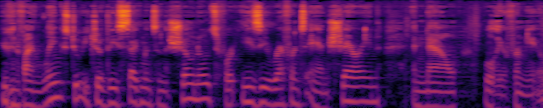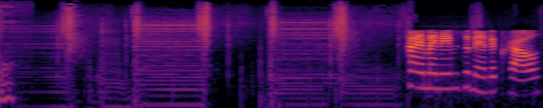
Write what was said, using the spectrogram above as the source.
You can find links to each of these segments in the show notes for easy reference and sharing. And now we'll hear from you. Hi, my name is Amanda Kraus.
